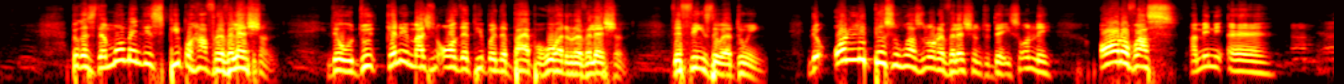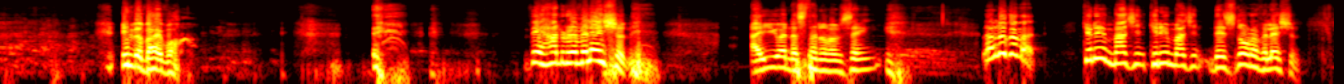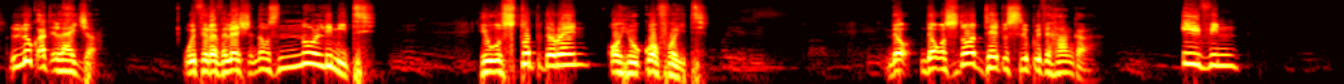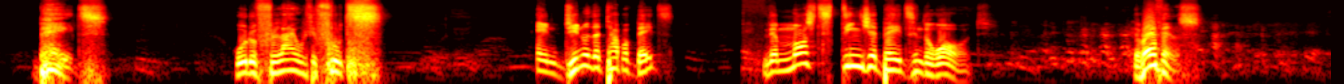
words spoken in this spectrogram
Because the moment these people have revelation, they will do. Can you imagine all the people in the Bible who had revelation? The things they were doing. The only person who has no revelation today is only all of us. I mean, uh, in the Bible. They had revelation. Are you understanding what I'm saying? now look at that. Can you imagine? Can you imagine? There's no revelation. Look at Elijah with the revelation. There was no limit. He will stop the rain or he will go for it. There, there was no day to sleep with the hunger. Even birds would fly with the fruits. And do you know the type of birds? The most stingy birds in the world the ravens,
